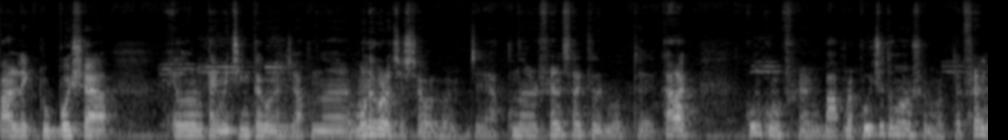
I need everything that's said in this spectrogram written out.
পারলে একটু বৈশা এলোন টাইমে চিন্তা করেন যে আপনার, মনে করার চেষ্টা করবেন যে আপনার ফ্রেন্ড সার্কেলের মধ্যে কারা, কোন কোন ফ্রেন্ড বা আপনার পরিচিত মানুষের মধ্যে ফ্রেন্ড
